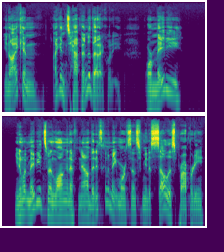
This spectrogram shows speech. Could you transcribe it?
You know, I can I can tap into that equity, or maybe, you know what? Maybe it's been long enough now that it's going to make more sense for me to sell this property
